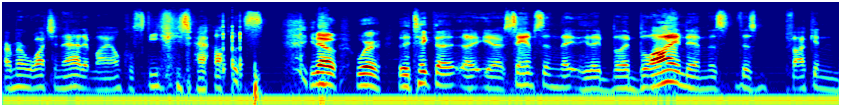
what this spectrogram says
I remember watching that at my uncle Stevie's house. you know, where they take the, uh, you know, Samson, they, they, they blind him, this, this fucking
